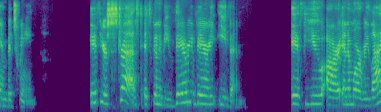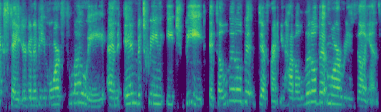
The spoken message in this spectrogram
in between. If you're stressed, it's going to be very, very even if you are in a more relaxed state, you're going to be more flowy. And in between each beat, it's a little bit different. You have a little bit more resilience.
